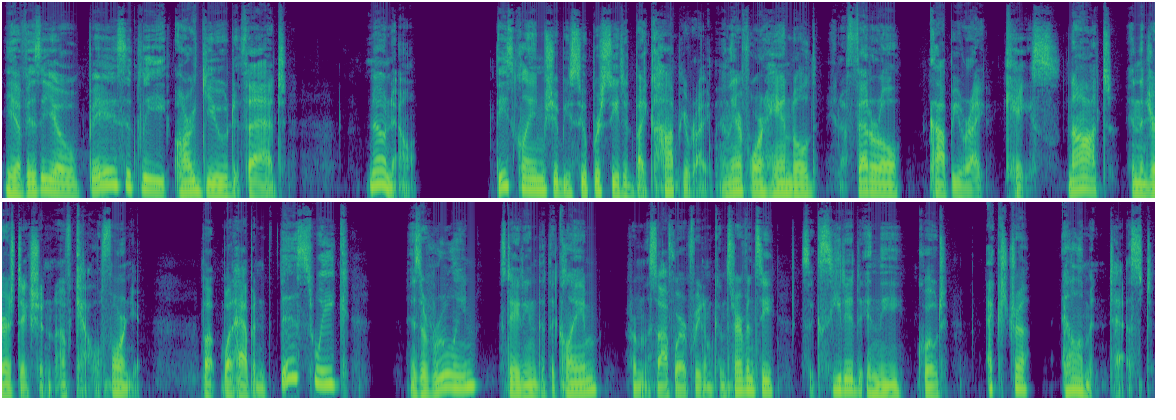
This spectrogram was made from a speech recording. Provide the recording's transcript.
Yeah, Vizio basically argued that no, no. These claims should be superseded by copyright and therefore handled in a federal copyright case, not in the jurisdiction of California. But what happened this week is a ruling stating that the claim from the Software Freedom Conservancy succeeded in the quote, extra element test,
